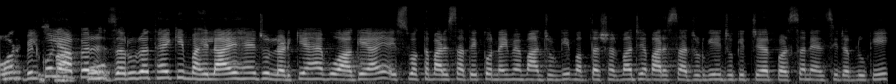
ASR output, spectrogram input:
और बिल्कुल यहाँ पर ज़रूरत है कि महिलाएँ हैं जो लड़कियाँ हैं वो आगे आए। इस वक्त हमारे साथ एक और नई मेहमान जुड़ गई ममता शर्मा जी हमारे साथ जुड़ गई हैं जो कि चेयरपर्सन है एनसीडब्ल्यू की।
